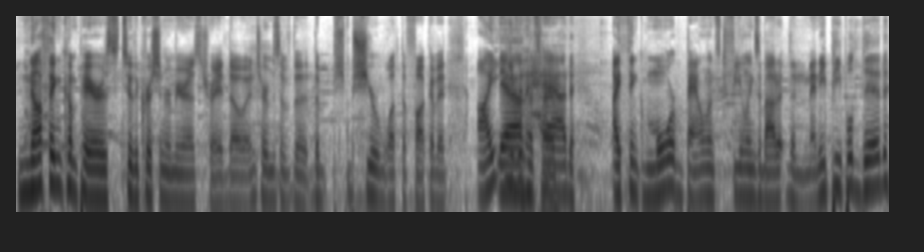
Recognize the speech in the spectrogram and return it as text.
Nothing compares to the Christian Ramirez trade, though, in terms of the the sh- sheer what the fuck of it. I Yeah, even that's fair. I think, more balanced feelings about it than many people did.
